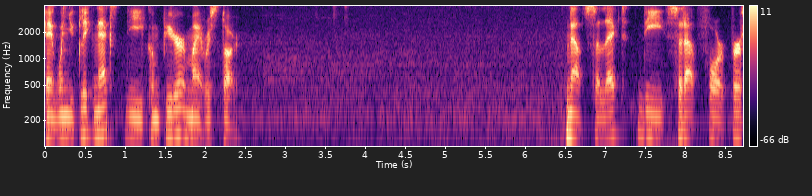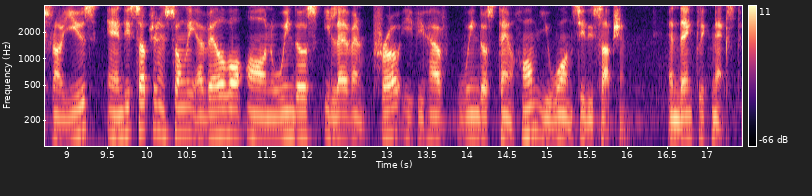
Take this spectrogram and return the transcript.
And when you click next, the computer might restart. Now select the setup for personal use and this option is only available on Windows 11 Pro. If you have Windows 10 Home, you won't see this option. And then click next.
